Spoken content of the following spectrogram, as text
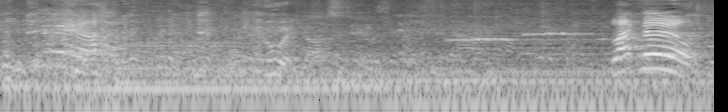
Black it. Blackmail.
